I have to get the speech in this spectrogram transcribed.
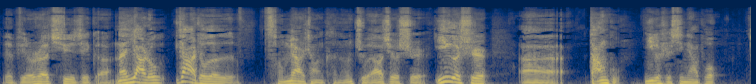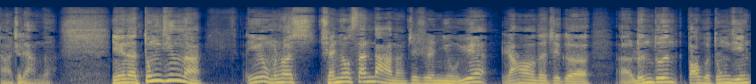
呃，比如说去这个那亚洲亚洲的层面上，可能主要就是一个是呃港股，一个是新加坡啊这两个，因为呢东京呢，因为我们说全球三大呢，这是纽约，然后的这个呃伦敦，包括东京，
